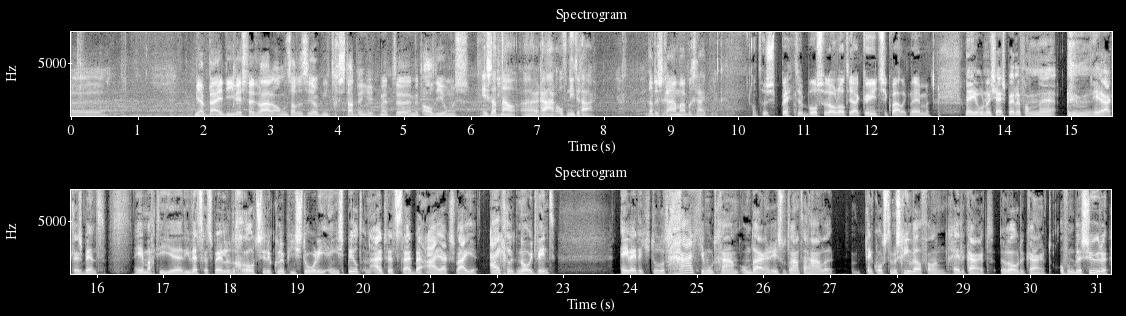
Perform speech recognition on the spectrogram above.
ja, bij die wedstrijd waren. Anders hadden ze ook niet gestart denk ik met, uh, met al die jongens. Is dat nou raar of niet raar? Dat is raar maar begrijpelijk. Want dus Peter Bos, Ronald, ja, kun je het ze kwalijk nemen? Nee, Jeroen, als jij speler van uh, Heracles bent... en je mag die, uh, die wedstrijd spelen, de grootste in de clubhistorie... en je speelt een uitwedstrijd bij Ajax waar je eigenlijk nooit wint... En je weet dat je tot het gaatje moet gaan om daar een resultaat te halen... ten koste misschien wel van een gele kaart, een rode kaart of een blessure...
